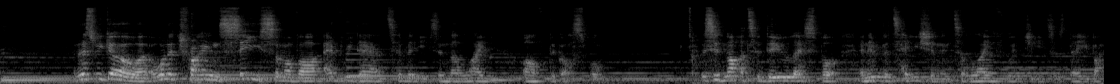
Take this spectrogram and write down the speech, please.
And as we go, I want to try and see some of our everyday activities in the light of the gospel. This is not a to do list, but an invitation into life with Jesus day by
